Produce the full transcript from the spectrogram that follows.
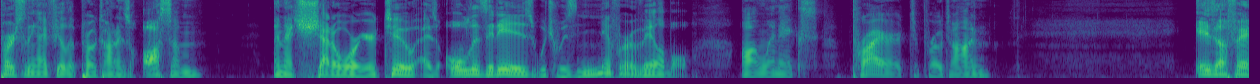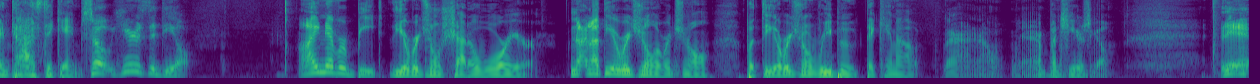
personally, I feel that Proton is awesome, and that Shadow Warrior 2, as old as it is, which was never available on Linux prior to Proton, is a fantastic game. So here's the deal. I never beat the original Shadow Warrior. Not not the original original, but the original reboot that came out, I don't know, a bunch of years ago. Eh,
